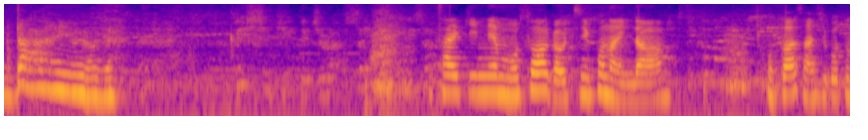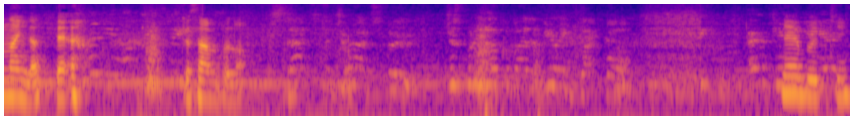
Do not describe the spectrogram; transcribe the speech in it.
だだいよね。最近ねもうソアがうちに来ないんだ。お母さん仕事ないんだって。助産婦の。ねえブッチ。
